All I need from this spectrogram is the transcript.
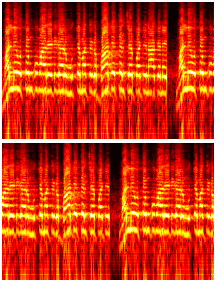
మళ్ళీ ఉత్తమ్ కుమార్ రెడ్డి గారు ముఖ్యమంత్రిగా బాధ్యతలు చేపట్టినాకనే మళ్ళీ ఉత్తమ్ కుమార్ రెడ్డి గారు ముఖ్యమంత్రిగా బాధ్యతలు చేపట్టి మళ్ళీ ఉత్తమ్ కుమార్ రెడ్డి గారు ముఖ్యమంత్రిగా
